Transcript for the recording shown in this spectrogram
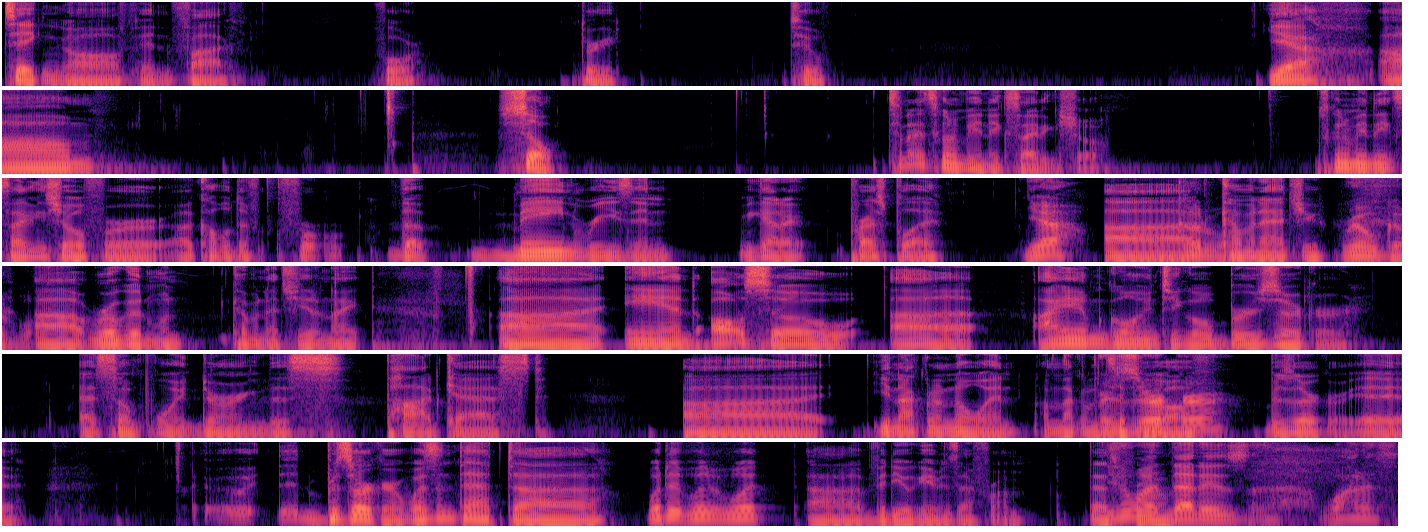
taking off in five, four, three, two. Yeah. Um. So tonight's going to be an exciting show. It's going to be an exciting show for a couple different. For the main reason we got to press play. Yeah, Uh, Good one. coming at you. real good one. Uh, real good one coming at you tonight. Uh, and also, uh, I am going to go berserker at some point during this podcast. Uh, you're not to know when. I'm not going to tip you off. Berserker? Berserker, yeah, yeah. Berserker wasn't that uh what what what uh video game is that from? That's you know from what that is? Why does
